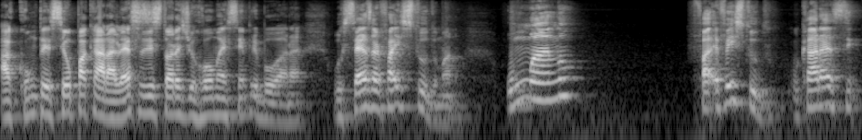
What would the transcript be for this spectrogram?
Aconteceu pra caralho. Essas histórias de Roma é sempre boa, né? O César faz tudo, mano. Um ano fez tudo. O cara assim.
